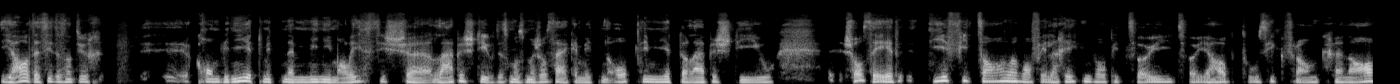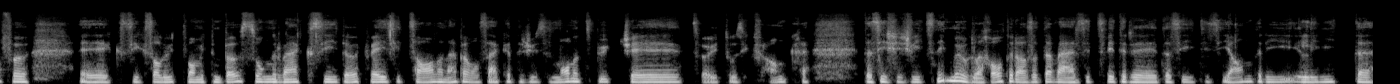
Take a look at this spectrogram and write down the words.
ja, dann sind das natürlich kombiniert mit einem minimalistischen Lebensstil, das muss man schon sagen, mit einem optimierten Lebensstil, schon sehr tiefe Zahlen, die vielleicht irgendwo bei zwei, zweieinhalbtausend Franken anfangen. Äh, sind so Leute, die mit dem Bus unterwegs sind, dort weiss ich Zahlen eben, die sagen, das ist unser Monatsbudget, 2000 Franken. Das ist in der Schweiz nicht möglich, oder? Also da wäre es jetzt wieder, äh, sind diese andere Limiten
